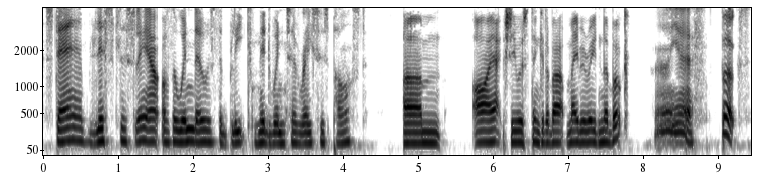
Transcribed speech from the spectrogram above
Stare listlessly out of the window as the bleak midwinter races past? Um, I actually was thinking about maybe reading a book. Ah, yes, books.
